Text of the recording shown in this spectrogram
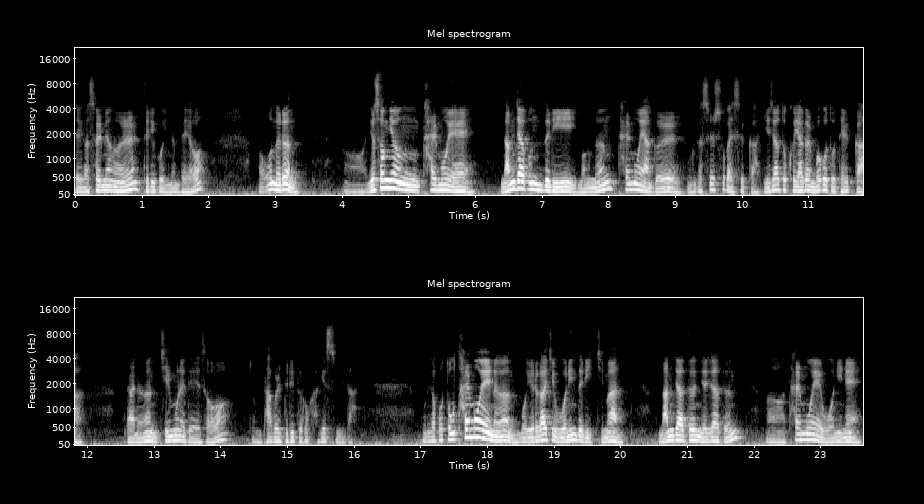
저희가 설명을 드리고 있는데요. 어, 오늘은 어, 여성형 탈모에 남자분들이 먹는 탈모약을 우리가 쓸 수가 있을까? 여자도 그 약을 먹어도 될까? 라는 질문에 대해서 좀 답을 드리도록 하겠습니다. 우리가 보통 탈모에는 뭐 여러 가지 원인들이 있지만 남자든 여자든 어, 탈모의 원인에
